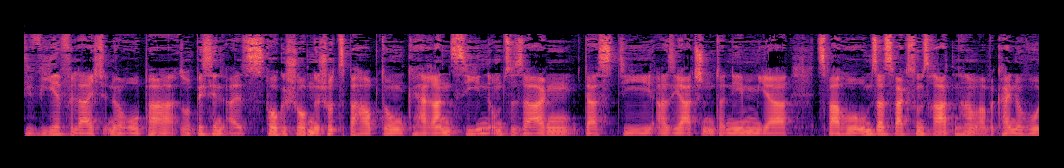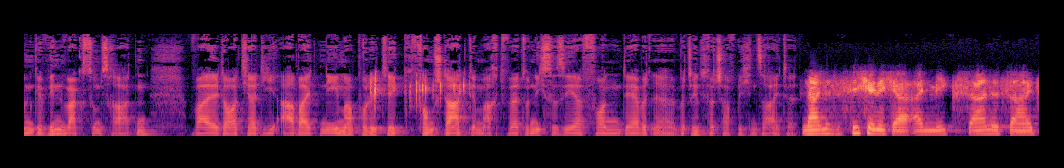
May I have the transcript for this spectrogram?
die wir vielleicht in Europa so ein bisschen als vorgeschobene Schutzbehauptung heranziehen, um zu sagen, dass die asiatischen Unternehmen ja zwar hohe Umsatzwachstumsraten haben, aber keine hohen Gewinnwachstumsraten, weil dort ja die Arbeitnehmerpolitik vom Staat gemacht wird und nicht so sehr von der äh, betriebswirtschaftlichen Seite. Nein, es ist sicherlich ein Mix einerseits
